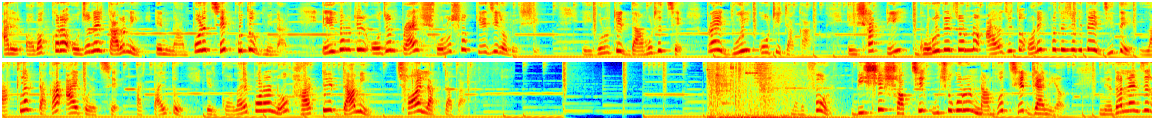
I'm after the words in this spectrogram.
আর এর অবাক করা ওজনের কারণেই এর নাম পড়েছে কুতুব মিনার। এই গরুটির ওজন প্রায় ষোলোশো কেজিরও বেশি। এই গরুটির দাম উঠেছে প্রায় দুই কোটি টাকা। এই শার্টটি গরুদের জন্য আয়োজিত অনেক প্রতিযোগিতায় জিতে লাখ লাখ টাকা আয় করেছে। আর তাই তো এর গলায় পরানো হারটির দামি ছয় লাখ টাকা। নাম্বার ফোর বিশ্বের সবচেয়ে উঁচু গরুর নাম হচ্ছে ড্যানিয়াল। নেদারল্যান্ডসের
